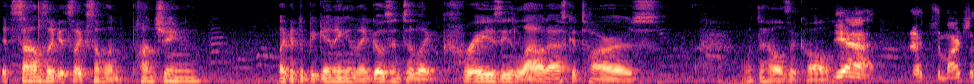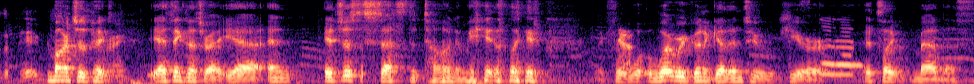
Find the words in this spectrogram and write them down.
it sounds like it's like someone punching, like at the beginning, and then it goes into like crazy loud ass guitars. What the hell is it called? Yeah. That's the March of the Pigs. March of the Pigs. Right. Yeah, I think that's right. Yeah, and it just sets the tone immediately. like for Yeah. wh- what we're going to get into here, it's like madness.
